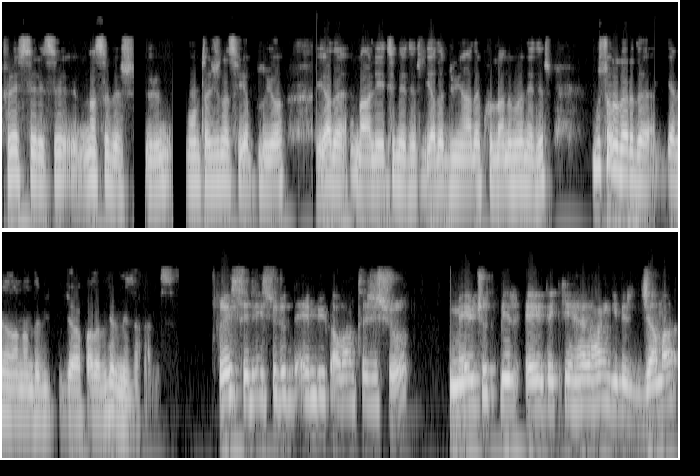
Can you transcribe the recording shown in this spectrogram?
Fresh serisi nasıl bir ürün? Montajı nasıl yapılıyor? Ya da maliyeti nedir? Ya da dünyada kullanımı nedir? Bu soruları da genel anlamda bir cevap alabilir miyiz efendim? Fresh serisi ürünün en büyük avantajı şu. Mevcut bir evdeki herhangi bir cama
